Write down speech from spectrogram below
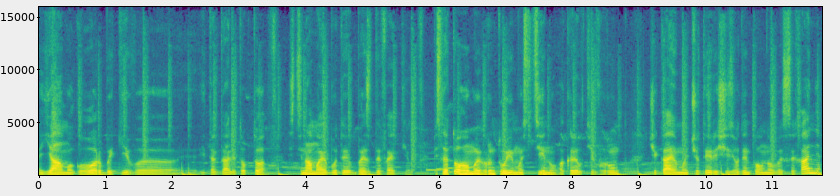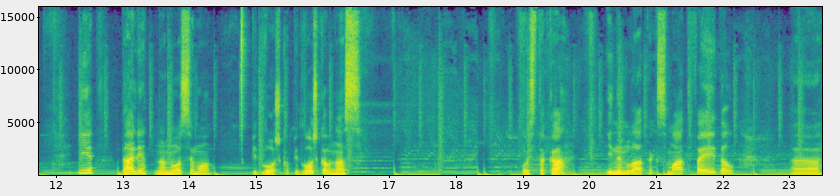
ямок, горбиків е, і так далі. Тобто стіна має бути без дефектів. Після того ми ґрунтуємо стіну акрилтів ґрунт, чекаємо 4-6 годин повного висихання і далі наносимо підложку. Підложка в нас ось така Latex Matte Fadal. Е,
